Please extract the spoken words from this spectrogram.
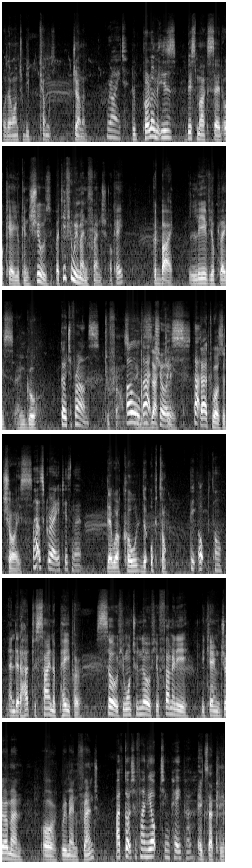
or they want to become German. Right. The problem is Bismarck said, okay, you can choose, but if you remain French, okay, goodbye. Leave your place and go Go to France. to France. Oh, that choice. That- that was a choice. That's great, isn't it? They were called the optants. The optant. and they had to sign a paper. So if you want to know if your family became German or remained French, I've got to find the opting paper. exactly.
